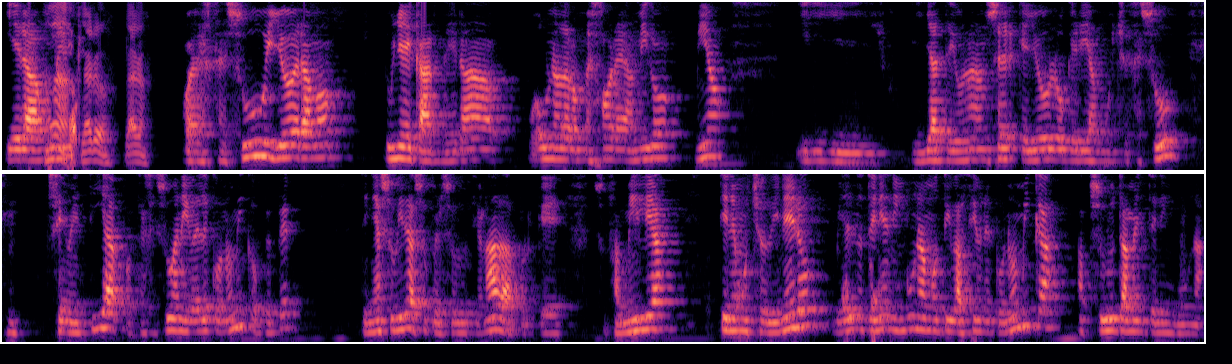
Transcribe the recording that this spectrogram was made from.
y era un... Ah, claro, claro. Pues Jesús y yo éramos uña y carne, era uno de los mejores amigos míos y, y ya te digo, era un ser que yo lo quería mucho. Jesús se metía, porque Jesús a nivel económico, Pepe, tenía su vida súper solucionada porque su familia tiene mucho dinero y él no tenía ninguna motivación económica, absolutamente ninguna.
